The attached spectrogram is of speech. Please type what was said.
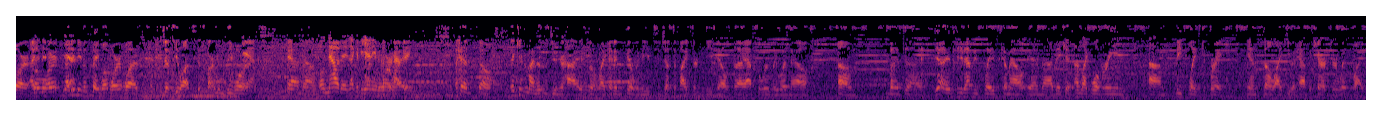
war. I The didn't war? even. I didn't even say what war it was. Just he lost his arm in the war. Yeah. And um, Well, nowadays that could be any war Right. happening. And so, and keep in mind this is junior high, so like I didn't feel the need to justify certain details that I absolutely would now. Um, but uh, yeah, he'd have these blades come out, and uh, they could, unlike Wolverine, um, these blades could break. And so, like, you would have the character with like,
